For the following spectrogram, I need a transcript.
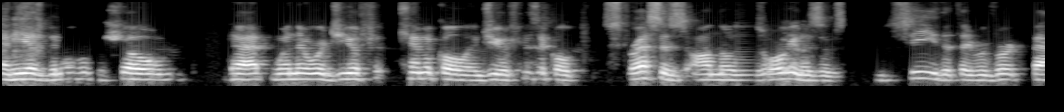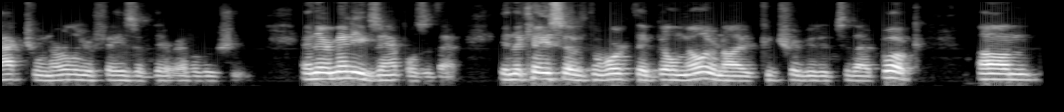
And he has been able to show that when there were geochemical and geophysical stresses on those organisms, you see that they revert back to an earlier phase of their evolution. And there are many examples of that in the case of the work that Bill Miller and I contributed to that book, um,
